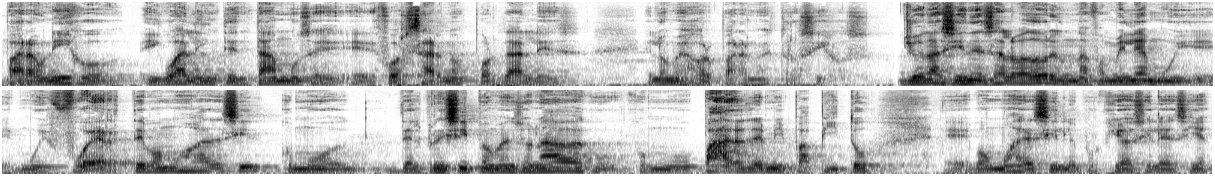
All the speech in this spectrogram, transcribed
para un hijo, igual intentamos eh, esforzarnos por darles lo mejor para nuestros hijos. Yo nací en El Salvador en una familia muy, muy fuerte, vamos a decir, como del principio mencionaba, como padre, mi papito, eh, vamos a decirle, porque yo así le decía,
